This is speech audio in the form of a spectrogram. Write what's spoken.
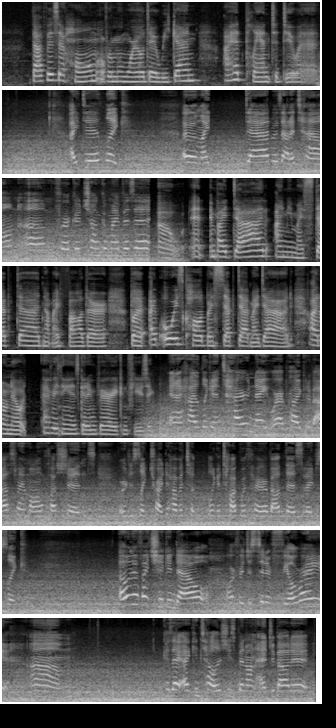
That visit home over Memorial Day weekend, I had planned to do it. I did like uh, my dad was out of town um, for a good chunk of my visit. Oh, and, and by dad, I mean my stepdad, not my father. But I've always called my stepdad my dad. I don't know. Everything is getting very confusing. and I had like an entire night where I probably could have asked my mom questions or just like tried to have a t- like a talk with her about this, and I just like I don't know if I chickened out or if it just didn't feel right. Um, because I, I can tell that she's been on edge about it.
